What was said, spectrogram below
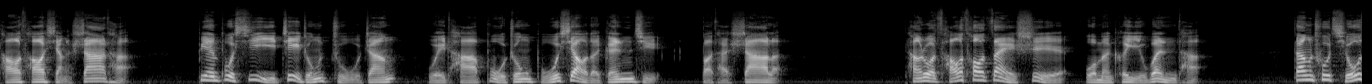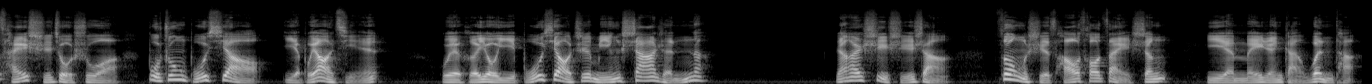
曹操想杀他，便不惜以这种主张为他不忠不孝的根据，把他杀了。倘若曹操在世，我们可以问他：当初求财时就说不忠不孝也不要紧，为何又以不孝之名杀人呢？然而事实上，纵使曹操再生，也没人敢问他。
